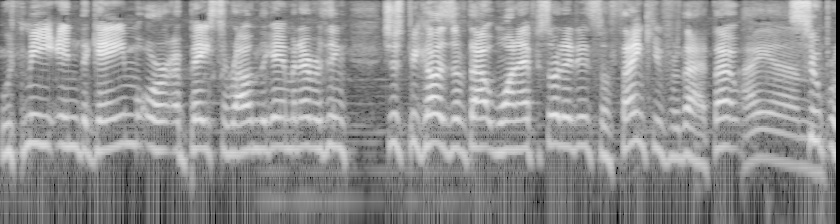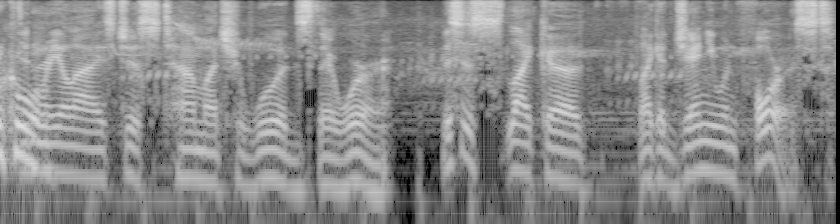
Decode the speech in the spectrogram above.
with me in the game or based around the game and everything, just because of that one episode I did. So thank you for that. That I um, super cool. Didn't realize just how much woods there were. This is like a like a genuine forest.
